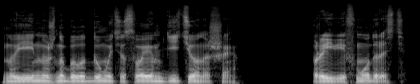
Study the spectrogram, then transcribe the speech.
но ей нужно было думать о своем детеныше. Проявив мудрость,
